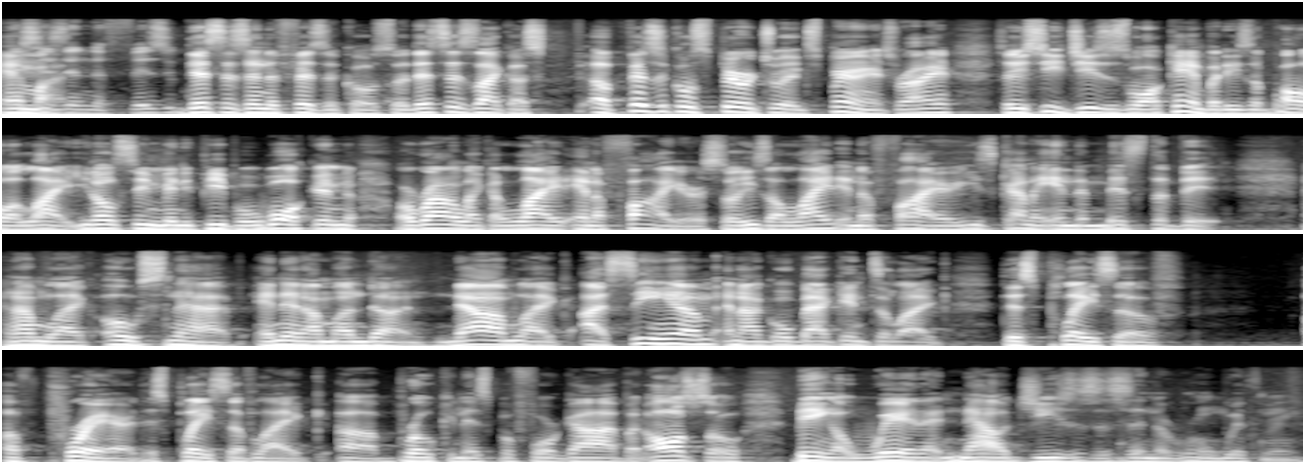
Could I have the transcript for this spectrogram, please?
And this is in the physical. This is in the physical. So this is like a, a physical spiritual experience, right? So you see Jesus walk in, but he's a ball of light. You don't see many people walking around like a light and a fire. So he's a light and a fire. He's kind of in the midst of it, and I'm like, oh snap! And then I'm undone. Now I'm like, I see him, and I go back into like this place of of prayer, this place of like uh, brokenness before God, but also being aware that now Jesus is in the room with me.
